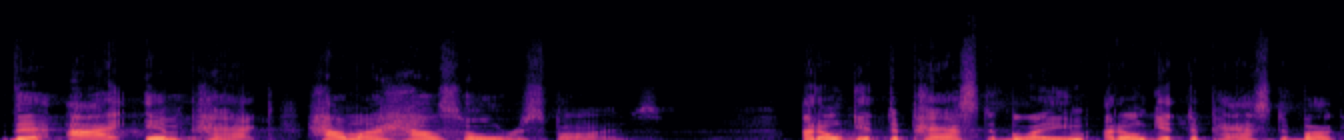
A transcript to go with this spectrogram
that I impact how my household responds. I don't get to pass the blame. I don't get to pass the buck.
